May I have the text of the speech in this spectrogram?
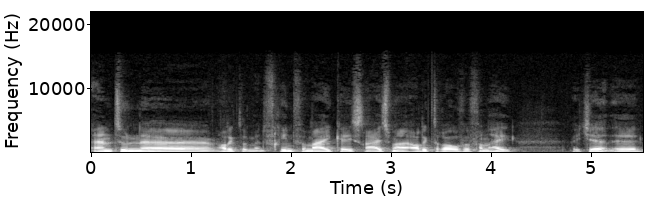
En toen uh, had ik dat met een vriend van mij, Kees Rijsma, had ik erover van... Hey, weet je, uh,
